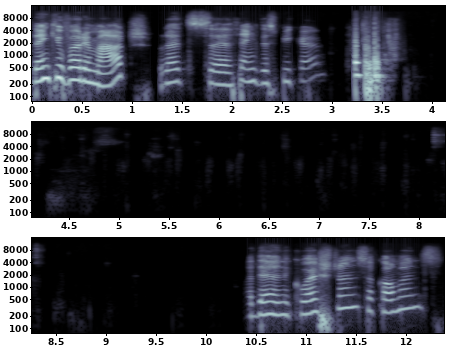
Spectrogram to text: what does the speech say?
thank you very much. Let's thank the speaker. Are there any questions or comments?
